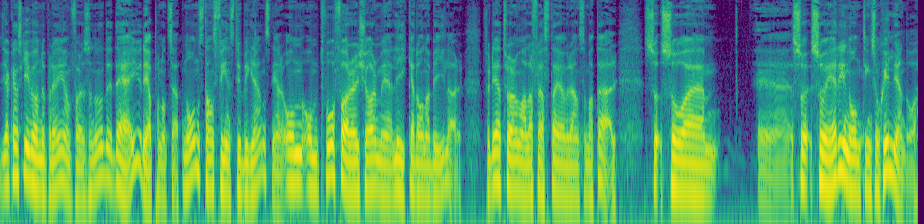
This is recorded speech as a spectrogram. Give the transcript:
jag kan skriva under på den jämförelsen. Och det, det, är ju det på något sätt. Någonstans finns det begränsningar. Om, om två förare kör med likadana bilar, för det tror jag de allra flesta är överens om att det är, så, så, ehm, eh, så, så, är det ju någonting som skiljer ändå.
